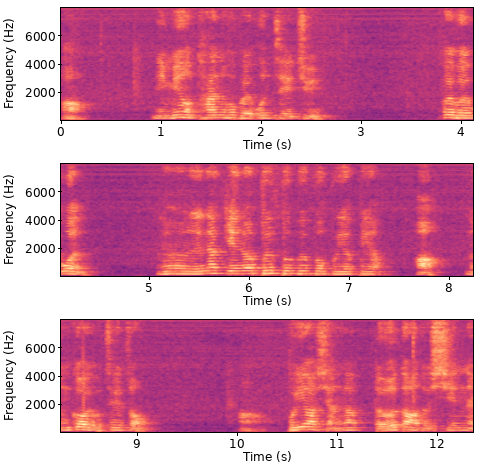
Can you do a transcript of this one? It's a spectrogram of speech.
啊，你没有贪，会不会问这句？会不会问？嗯，人家给说不不不不不要不要啊，能够有这种啊，不要想要得到的心呢，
